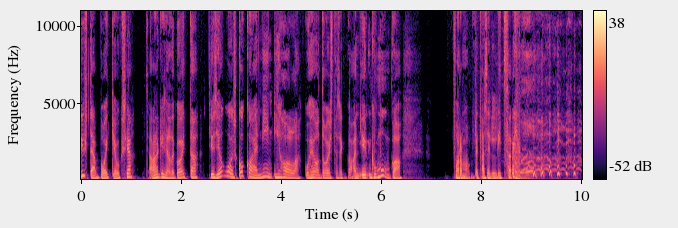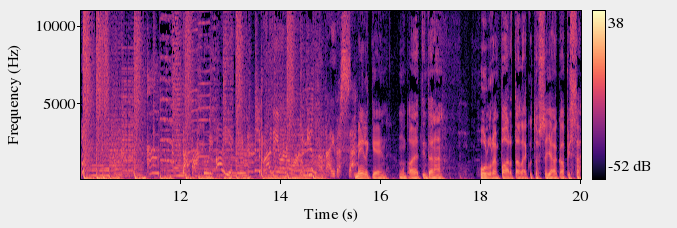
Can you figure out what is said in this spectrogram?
yhtään poikkeuksia. Se arki sieltä koittaa. Jos joku olisi koko ajan niin iholla, kuin he on toistaisekaan, niin kuin munkaan, varmaan vetää sen litsari. Iltapäivässä. Melkein mut ajettiin tänään hulluuden partaalle, kun tuossa jääkaapissa,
